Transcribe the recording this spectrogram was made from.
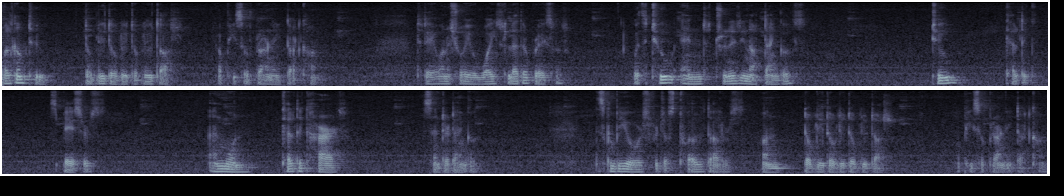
Welcome to www.apieceofblarney.com. Today I want to show you a white leather bracelet with two end trinity knot dangles, two Celtic spacers and one Celtic heart center dangle. This can be yours for just $12 on www.apieceofblarney.com.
